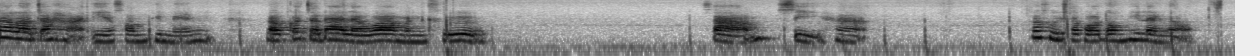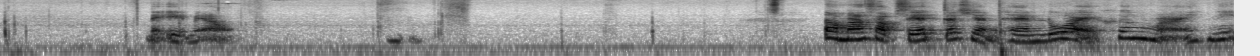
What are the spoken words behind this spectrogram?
ถ้าเราจะหา A complement เราก็จะได้แล้วว่ามันคือสามสี่ห้าก็คือเฉพาะตรงที่แรงเงา ใน A ไม่เอา ต่อมา subset จะเขียนแทนด้วยเครื่องหมายนี้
